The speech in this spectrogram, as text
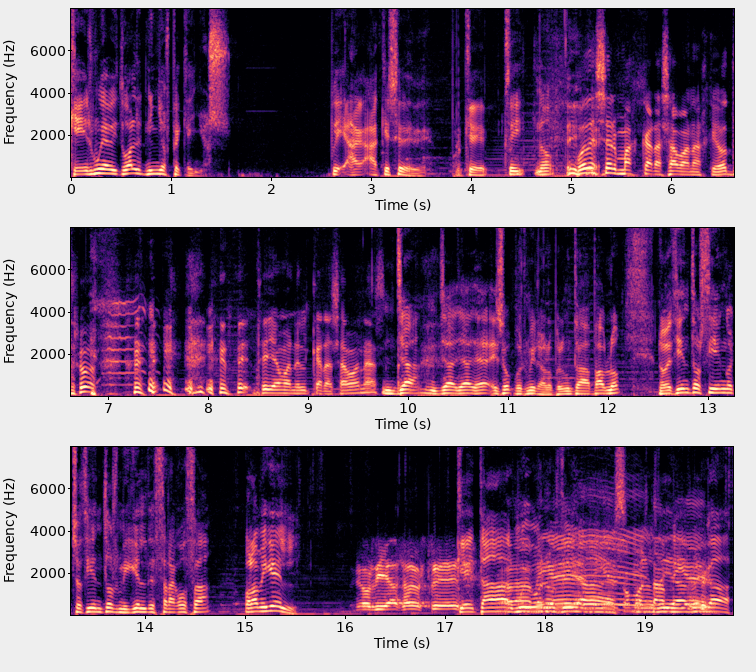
que es muy habitual en niños pequeños. ¿A, a qué se debe? Porque, sí, no. Puede ser más carasábanas que otro. Te llaman el carasábanas. Ya, ya, ya, ya. Eso, pues mira, lo pregunta Pablo. 900, 100, 800, Miguel de Zaragoza. Hola, Miguel. Buenos días a los tres. ¿Qué tal? Hola, Muy buenos Miguel. días. ¿cómo Buenos estás, días, Miguel? Venga,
